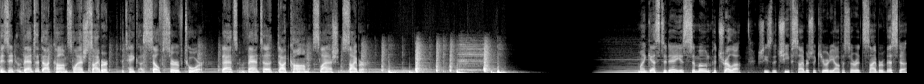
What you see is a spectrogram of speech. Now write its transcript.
Visit vanta.com slash cyber to take a self-serve tour. That's vanta.com slash cyber. My guest today is Simone Petrella. She's the Chief Cybersecurity Officer at CyberVista,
